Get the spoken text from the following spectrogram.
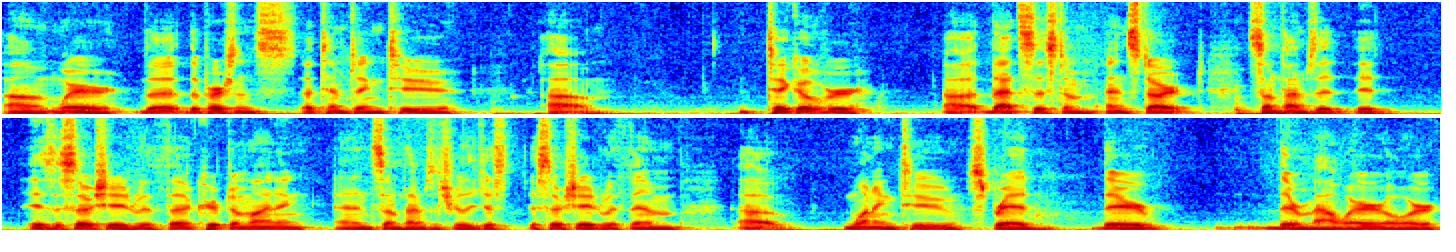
um, where the the person's attempting to um, take over uh, that system and start. Sometimes it, it is associated with uh, crypto mining, and sometimes it's really just associated with them uh, wanting to spread their their malware or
